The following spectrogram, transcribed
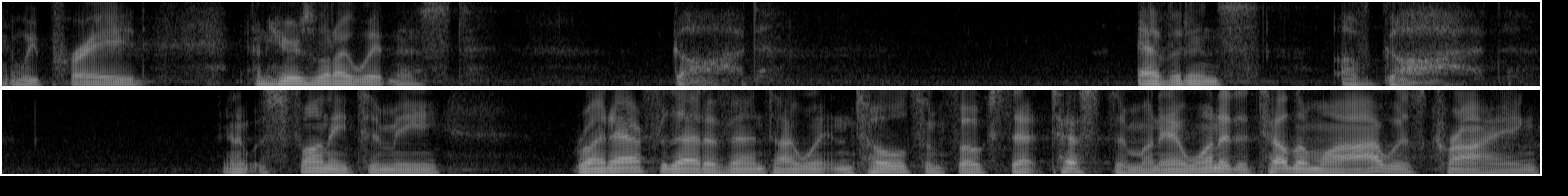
and we prayed. And here's what I witnessed God. Evidence of God. And it was funny to me right after that event, I went and told some folks that testimony. I wanted to tell them why I was crying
